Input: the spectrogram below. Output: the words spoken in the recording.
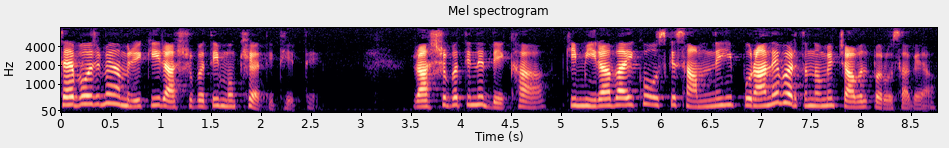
सहभोज में अमेरिकी राष्ट्रपति मुख्य अतिथि थे। राष्ट्रपति ने देखा कि मीराबाई को उसके सामने ही पुराने बर्तनों में चावल परोसा गया,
